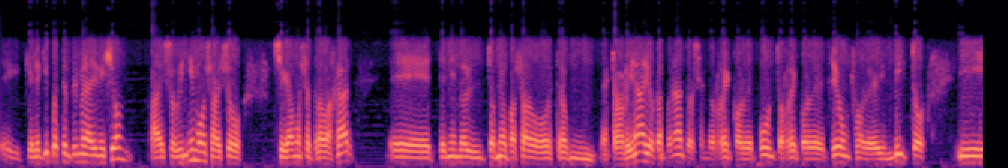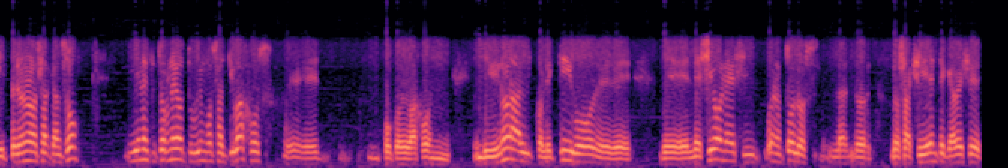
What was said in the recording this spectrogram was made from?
eh, que el equipo esté en primera división. A eso vinimos, a eso llegamos a trabajar, eh, teniendo el torneo pasado extra- un extraordinario campeonato, haciendo récord de puntos, récord de triunfo, de invicto, y pero no nos alcanzó. Y en este torneo tuvimos altibajos, eh, un poco de bajón individual, colectivo, de, de- lesiones y bueno, todos los, los accidentes que a veces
